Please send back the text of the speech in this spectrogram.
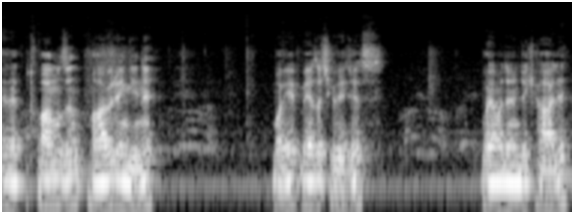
Evet, mutfağımızın mavi rengini boyayıp beyaza çevireceğiz. Boyamadan önceki hali.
